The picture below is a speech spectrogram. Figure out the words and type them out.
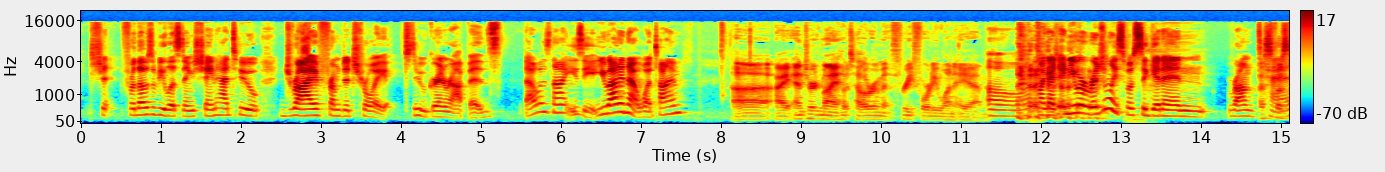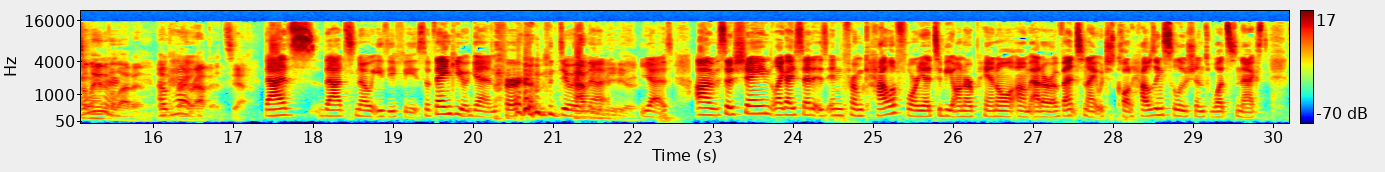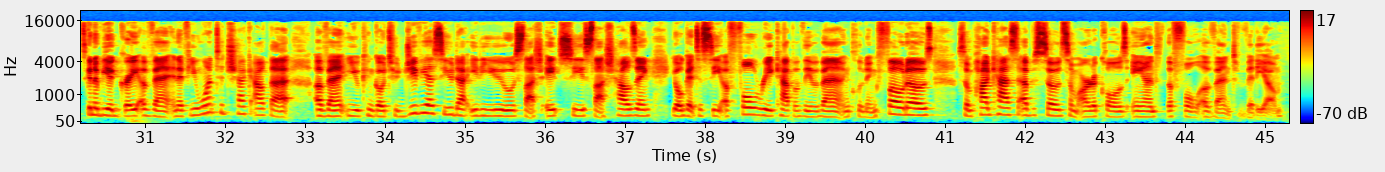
For those of you listening, Shane had to drive from Detroit to Grand Rapids. That was not easy. You got in at what time? Uh, I entered my hotel room at 3:41 a.m. Oh my gosh! And you were originally supposed to get in around 10? I was supposed to land at 11 in okay. Grand Rapids. Yeah that's that's no easy feat. So thank you again for doing Happy that. to be here. Yes. Um, so Shane, like I said, is in from California to be on our panel um, at our event tonight, which is called Housing Solutions. What's next? It's going to be a great event, and if you want to check out that event, you can go to gvsu.edu/hc/housing. You'll get to see a full recap of the event, including photos, some podcast episodes, some articles, and the full event video.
